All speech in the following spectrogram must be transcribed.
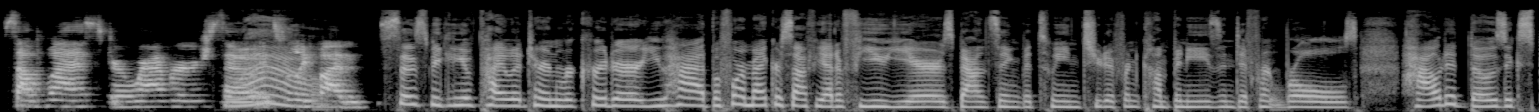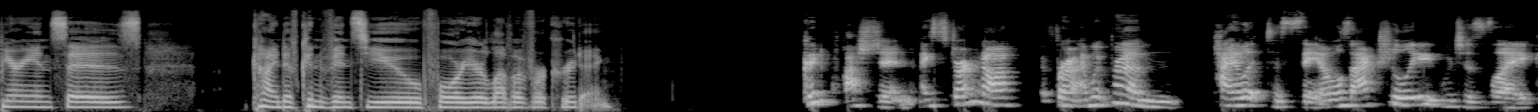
Southwest or wherever. So wow. it's really fun. So speaking of pilot turn recruiter, you had before Microsoft, you had a few years bouncing between two different companies in different roles. How did those experiences kind of convince you for your love of recruiting? Good question. I started off from, I went from pilot to sales actually, which is like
